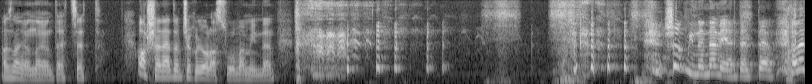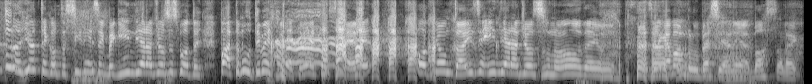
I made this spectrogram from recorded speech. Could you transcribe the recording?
Az nagyon-nagyon tetszett. Azt sajnáltam csak, hogy olaszul van minden. Sok minden nem értettem. Hát mert tudod, jöttek ott a színészek, meg Indiana Jones azt mondta, hogy Páta Muti, mit, Ott nyomta, izé, Indiana Jones mondom, ó, de jó. Ez legalább angolul beszélnél, bassza meg.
